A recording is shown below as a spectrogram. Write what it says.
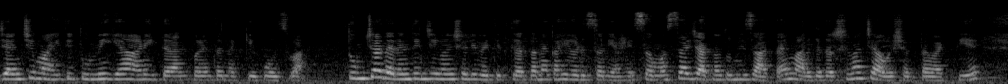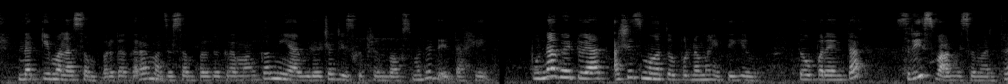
ज्यांची माहिती तुम्ही घ्या आणि इतरांपर्यंत नक्की पोहोचवा. तुमच्या दैनंदिन जीवनशैली व्यतीत करताना काही अडचणी आहेत समस्या आहे ज्यातनं तुम्ही जाताय मार्गदर्शनाची आवश्यकता वाटतीये नक्की मला संपर्क करा. माझा संपर्क क्रमांक मी या व्हिडिओच्या डिस्क्रिप्शन बॉक्समध्ये देत आहे. पुन्हा भेटूयात अशीच महत्त्वपूर्ण माहिती घेऊन. तोपर्यंत श्री स्वामी समर्थ.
